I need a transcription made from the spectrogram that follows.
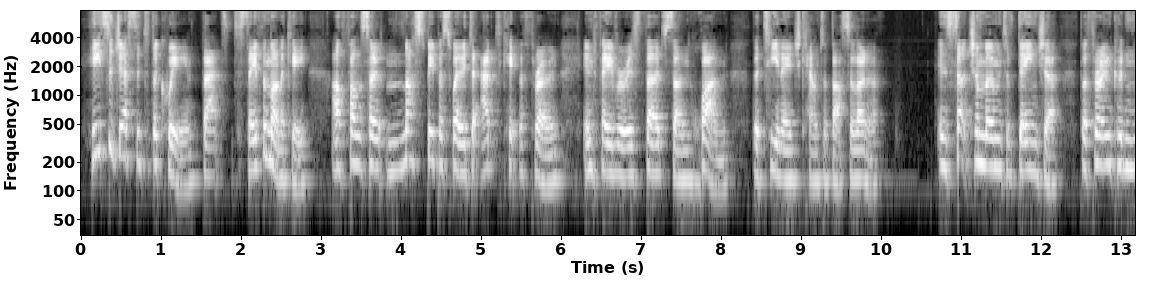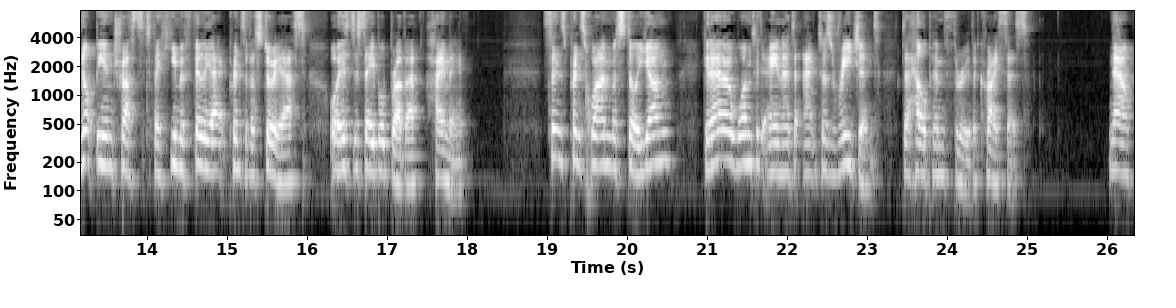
He suggested to the Queen that, to save the monarchy, Alfonso must be persuaded to abdicate the throne in favour of his third son, Juan, the teenage Count of Barcelona. In such a moment of danger, the throne could not be entrusted to the haemophiliac Prince of Asturias or his disabled brother, Jaime. Since Prince Juan was still young, Guerrero wanted Ena to act as regent to help him through the crisis. Now,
